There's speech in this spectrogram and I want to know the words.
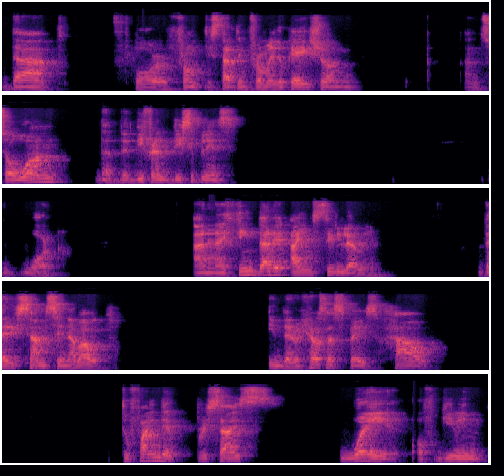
that for from starting from education and so on that the different disciplines work. And i think that i am still learning. There is something about in the rehearsal space how to find the precise way of giving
